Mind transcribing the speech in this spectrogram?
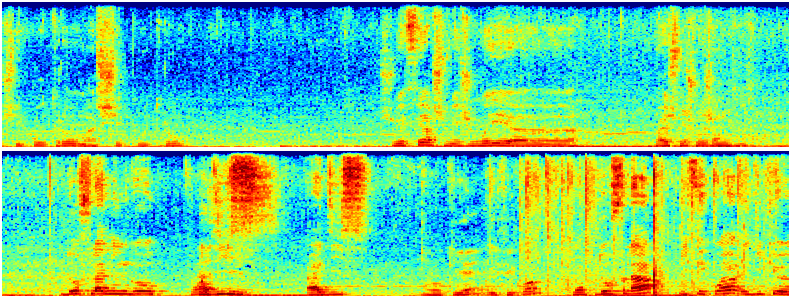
Je sais pas trop, moi, je sais pas trop. Je vais faire, je vais jouer. Euh... Ouais, je vais jouer Jean-Guy. Do Flamingo pour À 10. À 10. Ok, il fait quoi? Donc Dofla, il fait quoi? Il dit que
